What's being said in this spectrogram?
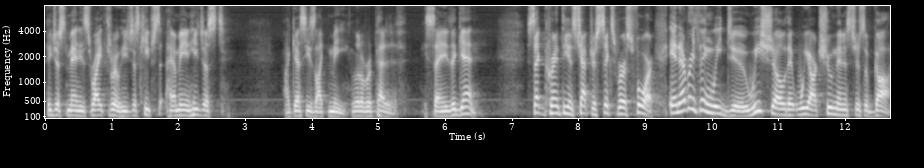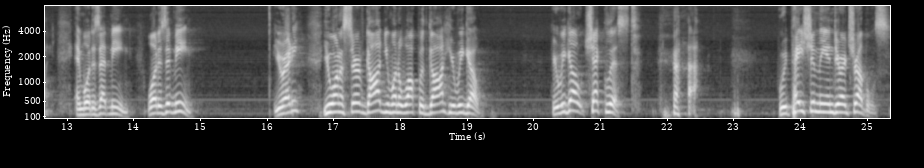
he just, man, he's right through. He just keeps, I mean, he just, I guess he's like me, a little repetitive. He's saying it again. 2 Corinthians chapter 6 verse 4. In everything we do, we show that we are true ministers of God. And what does that mean? What does it mean? You ready? You want to serve God? You want to walk with God? Here we go. Here we go. Checklist. we patiently endure troubles.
